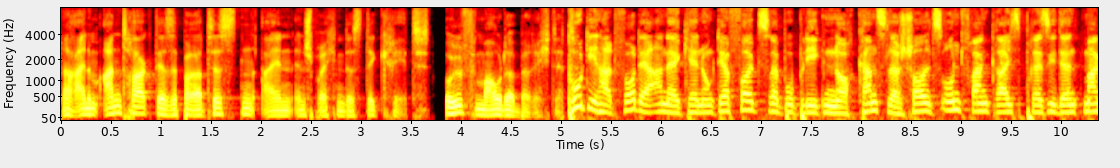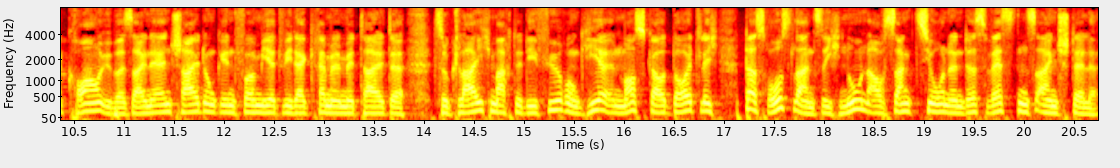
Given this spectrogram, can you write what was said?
nach einem Antrag der Separatisten ein entsprechendes Dekret. Ulf Mauder berichtet. Putin hat vor der Anerkennung der Volksrepubliken noch Kanzler Scholz und Frankreichs Präsident Macron über seine Entscheidung informiert, wie der Kreml mitteilte. Zugleich machte die Führung hier in Moskau deutlich, dass Russland sich nun auf Sanktionen des Westens einstelle.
